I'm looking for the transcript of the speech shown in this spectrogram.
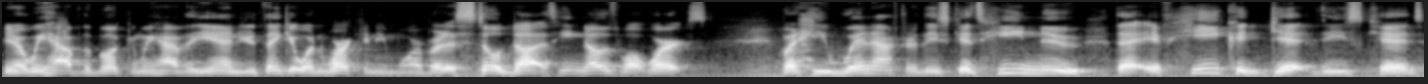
you know, we have the book and we have the end, you'd think it wouldn't work anymore, but it still does. He knows what works. But he went after these kids. He knew that if he could get these kids,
